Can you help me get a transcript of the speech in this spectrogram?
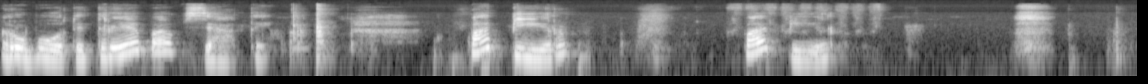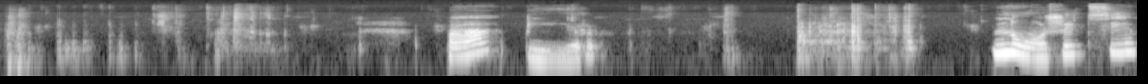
роботи треба взяти папір, папір, папір, ножиці,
